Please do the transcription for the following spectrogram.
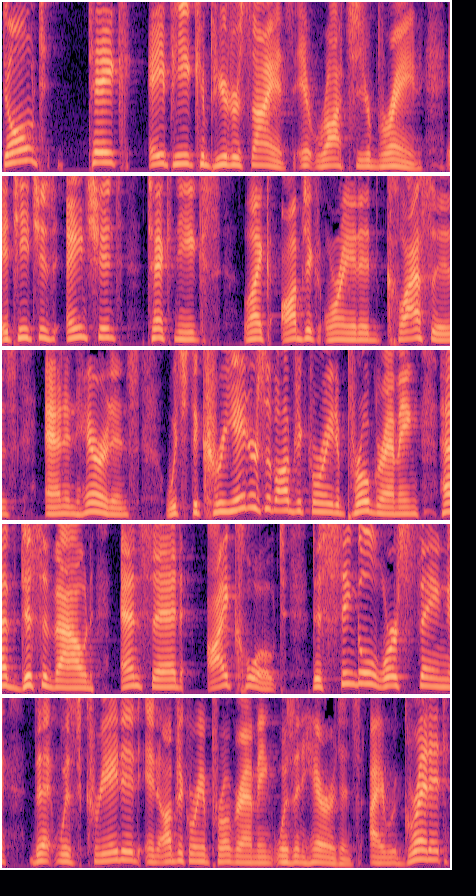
Don't take AP computer science. It rots your brain. It teaches ancient techniques like object oriented classes and inheritance, which the creators of object oriented programming have disavowed and said, I quote, the single worst thing that was created in object oriented programming was inheritance. I regret it.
